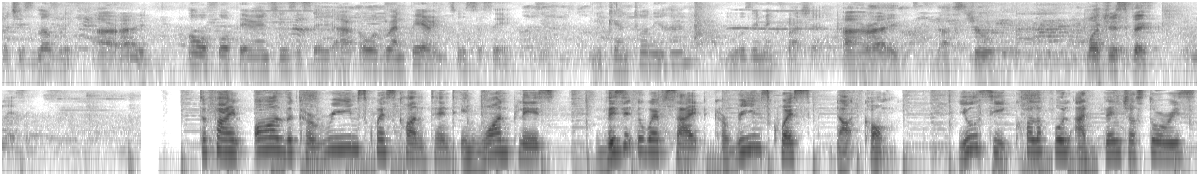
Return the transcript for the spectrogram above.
which is lovely. All right. Our foreparents used to say, our, our grandparents used to say, you can turn your hand, use a make fashion. All right. That's true. Much respect. Blessings. To find all the Kareem's Quest content in one place, visit the website kareemsquest.com. You'll see colorful adventure stories,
